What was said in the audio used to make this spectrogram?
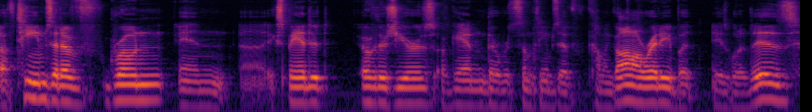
of teams that have grown and uh, expanded over those years. Again, there were some teams that have come and gone already, but is what it is.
